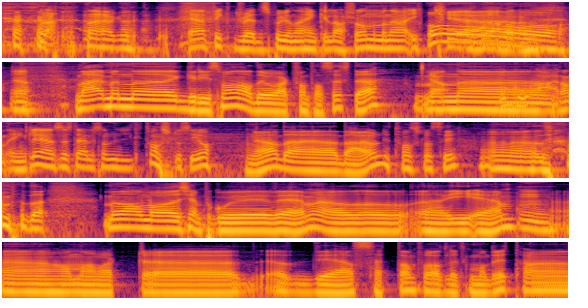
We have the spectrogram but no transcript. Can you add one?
Nei, jeg, har ikke det. jeg fikk dreads pga. Henke Larsson, men jeg har ikke Åh! Nei, men uh, Grismann hadde jo vært fantastisk, det. Men Hvor god eh, er han egentlig? Jeg syns det er sånn, litt vanskelig å si òg. Ja, det er, det er jo litt vanskelig å si. Eh, men, han var kjempegod i VM, eh, i EM. Mm. Eh, han har vært eh, Det jeg har sett han for Atletico Madrid har,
